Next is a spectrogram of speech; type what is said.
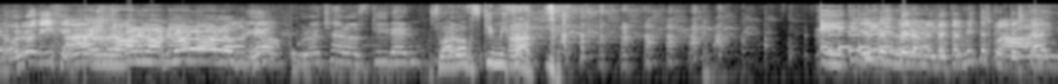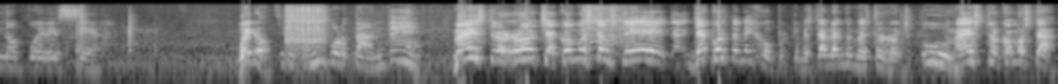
No lo dije. Ay, no, no, no, no, no, ¿Eh? no. Swarovski, mija. Ey, ¿Qué ¿Quién tiene, espérame? ¿me permites contestar? Ay, no puede ser. Bueno, Sí, que es tan importante. maestro Rocha, ¿cómo está usted? Ya córtame, hijo, porque me está hablando el maestro Rocha. Maestro, ¿cómo está?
